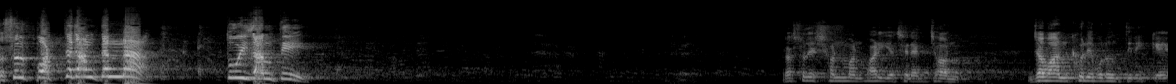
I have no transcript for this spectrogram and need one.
রসুল পড়তে জানতেন না, তুই জানতি। রসুলের সম্মান বাড়িয়েছেন একজন জবান খুলে বলুন, তিনি কে?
